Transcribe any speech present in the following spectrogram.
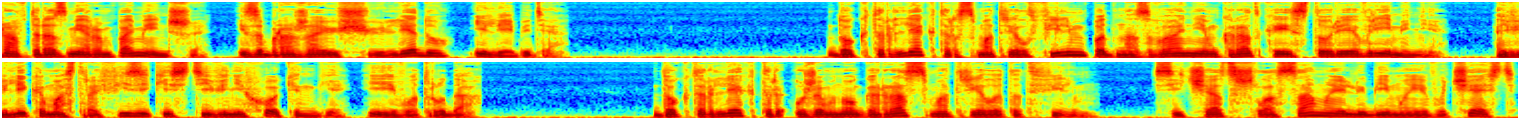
Правда, размером поменьше, изображающую леду и лебедя. Доктор Лектор смотрел фильм под названием «Краткая история времени» о великом астрофизике Стивене Хокинге и его трудах. Доктор Лектор уже много раз смотрел этот фильм. Сейчас шла самая любимая его часть,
